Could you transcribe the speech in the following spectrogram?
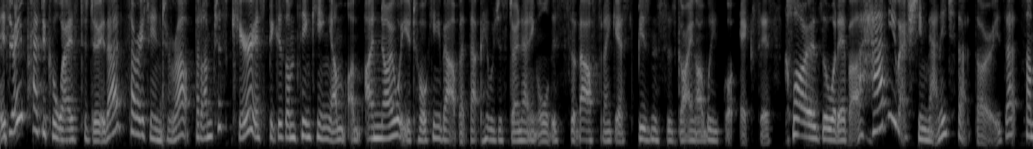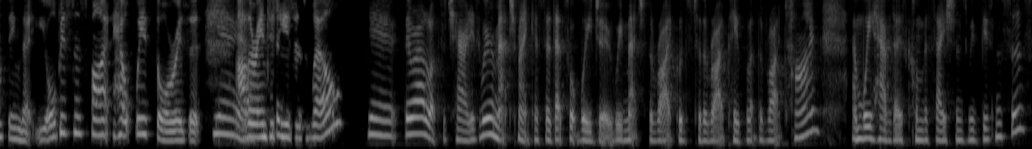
is there any practical ways to do that sorry to interrupt but i'm just curious because i'm thinking I'm, I'm, i know what you're talking about but that people just donating all this stuff and i guess businesses going on we've got excess clothes or whatever how do you actually manage that though is that something that your business might help with or is it yeah. other entities as well yeah, there are lots of charities. We're a matchmaker, so that's what we do. We match the right goods to the right people at the right time. And we have those conversations with businesses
